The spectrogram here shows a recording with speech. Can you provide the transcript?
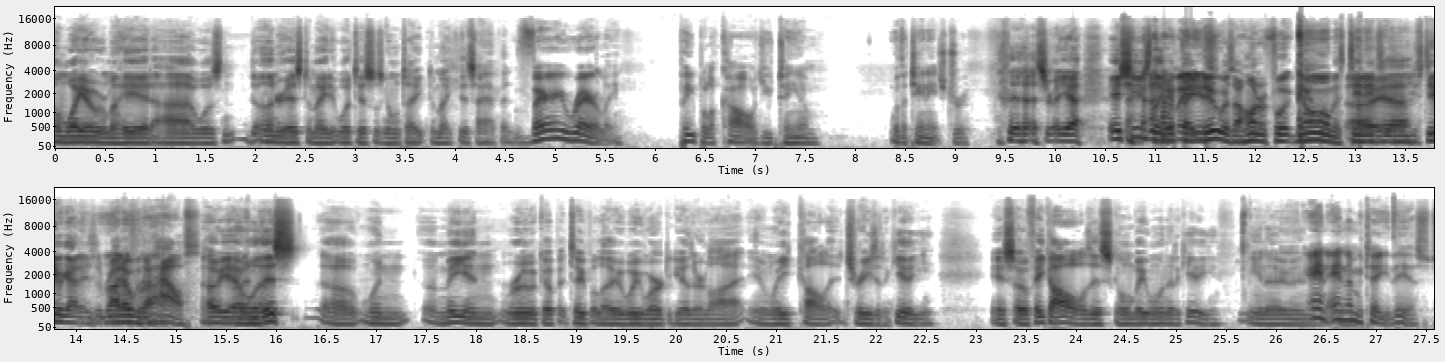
I'm way over my head. I was underestimated what this was going to take to make this happen." Very rarely people have called you, Tim, with a 10 inch tree. That's right. Yeah, it's usually If mean, they do is a hundred foot gum, it's ten Oh, inches. yeah. You still got it right That's over the house. Oh yeah, well the- this uh, when uh, me and Ruick up at Tupelo, we work together a lot, and we call it trees that'll kill you. And so if he calls, it's going to be one that'll kill you. You know, and, And and let me tell you this:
